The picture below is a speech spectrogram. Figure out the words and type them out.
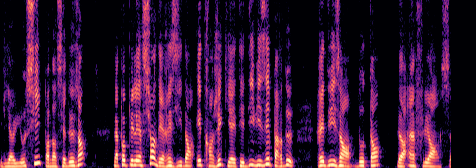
Il y a eu aussi, pendant ces deux ans, la population des résidents étrangers qui a été divisée par deux, réduisant d'autant leur influence.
